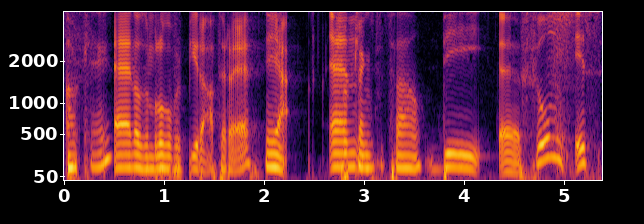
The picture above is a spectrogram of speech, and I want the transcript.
Oké. En dat is een blog over piraterij. Ja, zo En klinkt het wel. die eh, film is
